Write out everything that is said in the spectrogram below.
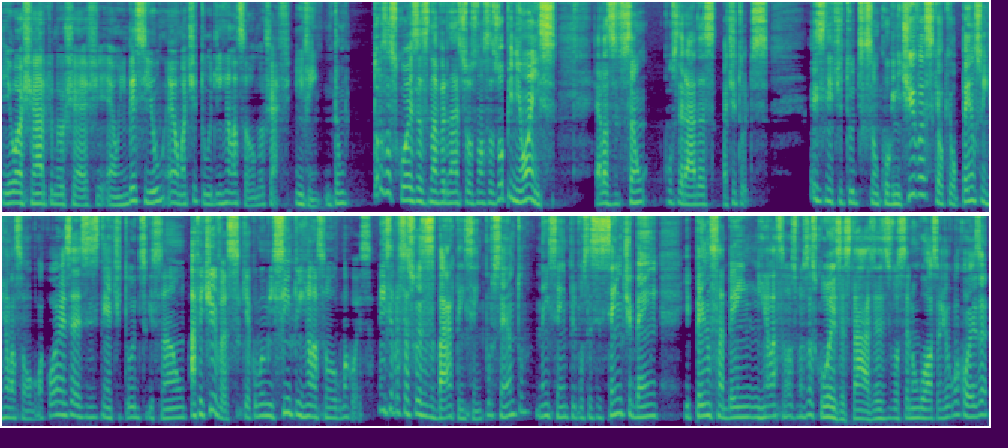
eu achar que o meu chefe é um imbecil é uma atitude em relação ao meu chefe. Enfim, então todas as coisas, na verdade, são as nossas opiniões, elas são consideradas atitudes. Existem atitudes que são cognitivas, que é o que eu penso em relação a alguma coisa. Existem atitudes que são afetivas, que é como eu me sinto em relação a alguma coisa. Nem sempre essas coisas batem 100%, nem sempre você se sente bem e pensa bem em relação às mesmas coisas, tá? Às vezes você não gosta de alguma coisa,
